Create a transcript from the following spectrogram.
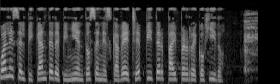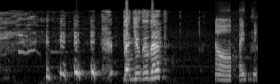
¿Cuál es el picante de pimientos en escabeche Peter Piper recogido? Can you do that? No, I think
